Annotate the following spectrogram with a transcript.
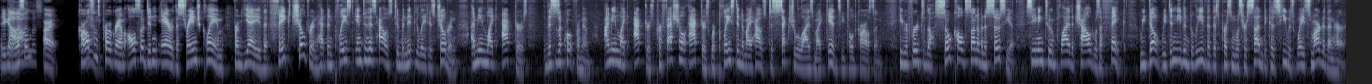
Are you gonna Yeah, I'll listen? listen. All right. Carlson's program also didn't air the strange claim from Ye that fake children had been placed into his house to manipulate his children. I mean, like actors. This is a quote from him. I mean, like actors, professional actors were placed into my house to sexualize my kids, he told Carlson. He referred to the so called son of an associate, seeming to imply the child was a fake. We don't. We didn't even believe that this person was her son because he was way smarter than her.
